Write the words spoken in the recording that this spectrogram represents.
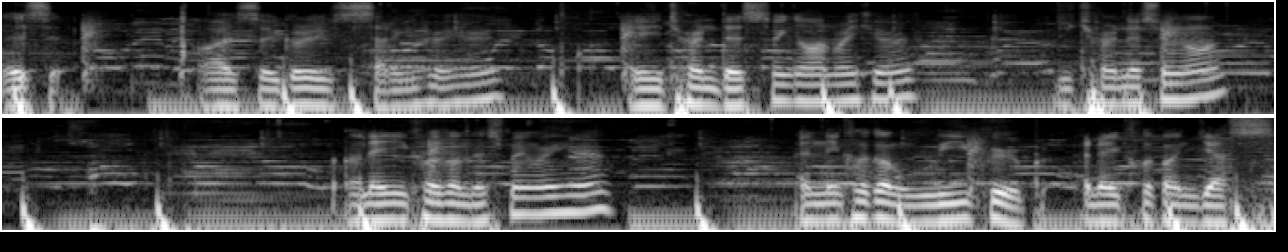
is uh, so you go to settings right here and you turn this thing on right here. You turn this thing on and then you click on this thing right here and then click on leave group and then click on yes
